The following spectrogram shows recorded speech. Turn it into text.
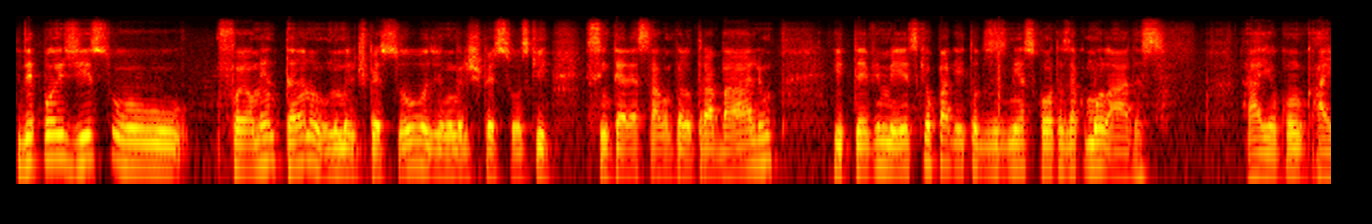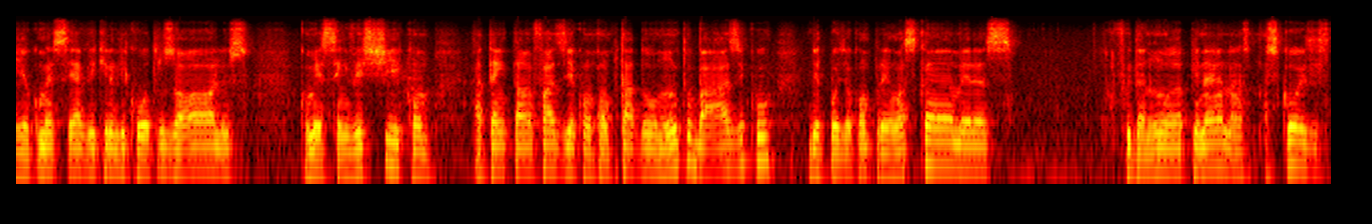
E depois disso foi aumentando o número de pessoas e o número de pessoas que se interessavam pelo trabalho. E teve mês que eu paguei todas as minhas contas acumuladas. Aí eu, aí eu comecei a ver aquilo ali com outros olhos, comecei a investir. Com, até então eu fazia com um computador muito básico, depois eu comprei umas câmeras, fui dando um up né, nas, nas coisas,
